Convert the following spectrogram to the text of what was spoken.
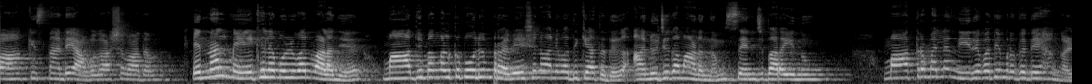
പാകിസ്ഥാന്റെ അവകാശവാദം. എന്നാൽ മേഖല മുഴുവൻ വളഞ്ഞ് മാധ്യമങ്ങൾക്ക് പോലും പ്രവേശനം അനുവദിക്കാത്തത് അനുചിതമാണെന്നും സെഞ്ച് പറയുന്നു. മാത്രമല്ല നിരവധി മൃതദേഹങ്ങൾ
